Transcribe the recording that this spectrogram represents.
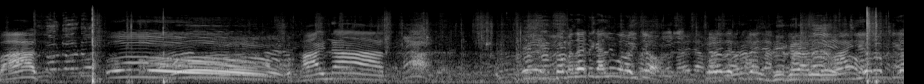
ବାସ୍ ଓ ଫାଇନାଲ ତମେ ତ ଏଠି ଖାଲି ବଇଛ ଖେଳ ଦେଖୁଛ ଝିଅର ପ୍ରିୟ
